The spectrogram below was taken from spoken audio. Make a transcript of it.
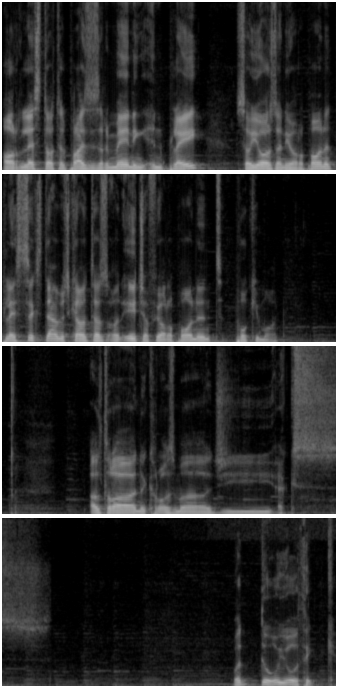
or less total prizes remaining in play. So yours and your opponent place six damage counters on each of your opponent Pokemon. Ultra Necrozma GX. What do you think?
